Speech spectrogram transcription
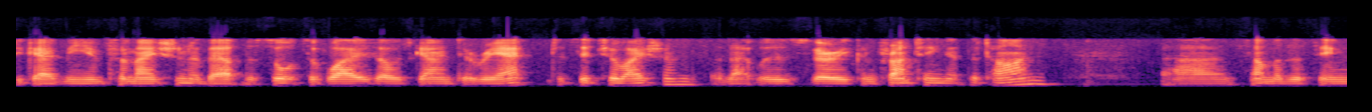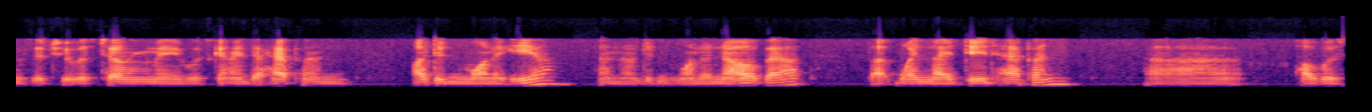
She gave me information about the sorts of ways I was going to react to situations, and that was very confronting at the time. Uh, some of the things that she was telling me was going to happen, I didn't want to hear and I didn't want to know about. But when they did happen, uh, I was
